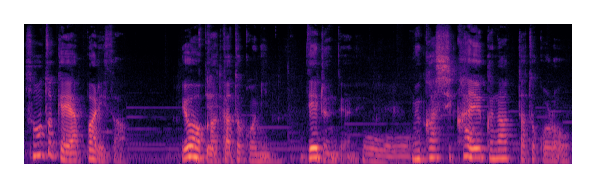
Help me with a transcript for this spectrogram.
その時はやっぱりさ弱かったとこに出るんだよね。昔痒くなったところ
